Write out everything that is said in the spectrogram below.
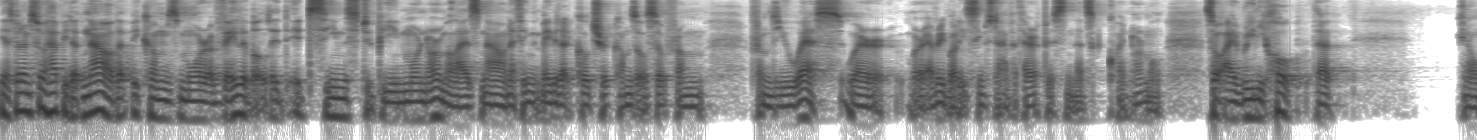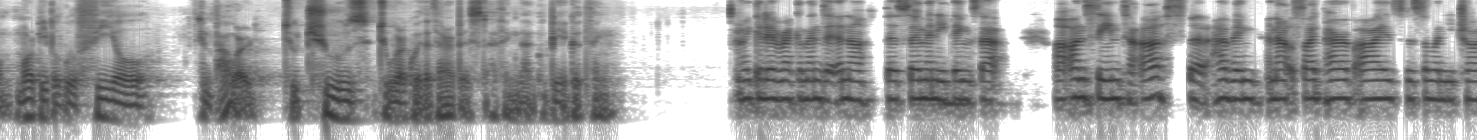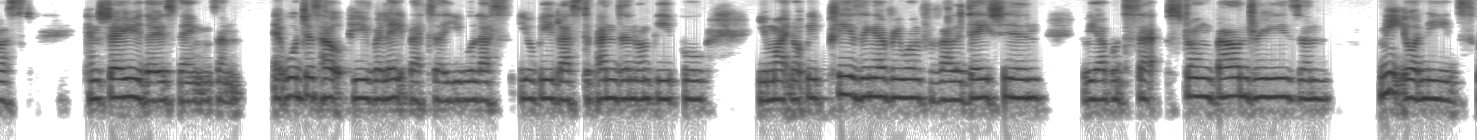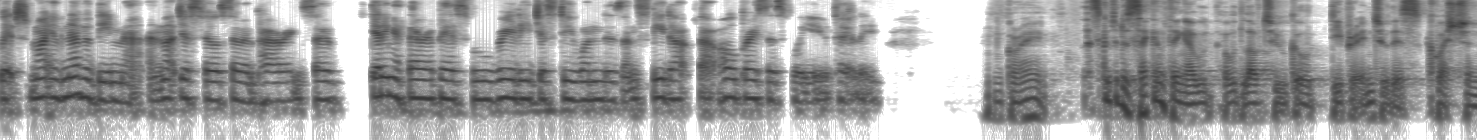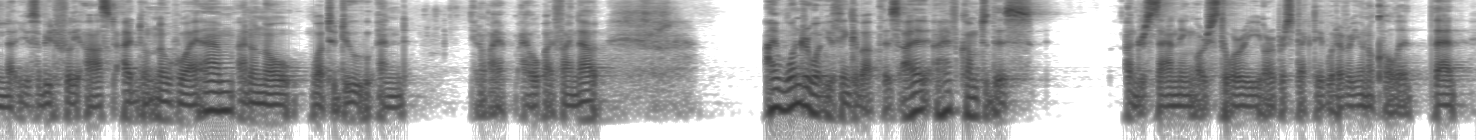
Yes but i'm so happy that now that becomes more available. It, it seems to be more normalized now and i think that maybe that culture comes also from from the US where where everybody seems to have a therapist and that's quite normal. So i really hope that you know more people will feel empowered to choose to work with a therapist. I think that would be a good thing. I couldn't recommend it enough. There's so many things that are unseen to us but having an outside pair of eyes for someone you trust can show you those things and it will just help you relate better. You will less you'll be less dependent on people. You might not be pleasing everyone for validation. Be able to set strong boundaries and meet your needs, which might have never been met. And that just feels so empowering. So, getting a therapist will really just do wonders and speed up that whole process for you totally. Great. Let's go to the second thing. I would I would love to go deeper into this question that you so beautifully asked. I don't know who I am. I don't know what to do, and you know, I, I hope I find out. I wonder what you think about this. I, I have come to this understanding or story or perspective, whatever you want to call it, that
